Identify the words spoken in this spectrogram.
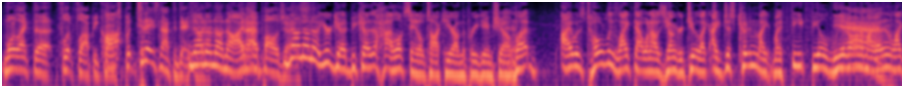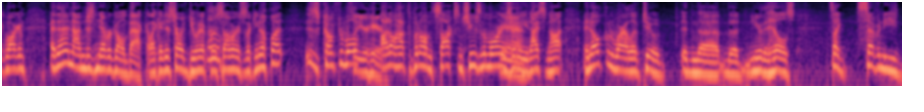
more like the flip floppy Crocs. but today's not the day. For Uh, No, that. no, no, no. And I, apologize. No, no, no. You're good because I love sandal talk here on the pregame show, but. I was totally like that when I was younger too. Like I just couldn't like my feet feel weird on them. Like, I didn't like walking, and then I'm just never going back. Like I just started doing it for Oh. a summer. It's like you know what, this is comfortable. So you're here. I don't have to put on socks and shoes in the morning. It's gonna be nice and hot. In Oakland, where I live too, in the the near the hills, it's like 70,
